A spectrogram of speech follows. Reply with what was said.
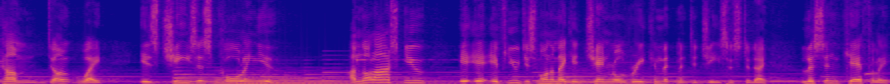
come, don't wait. Is Jesus calling you? I'm not asking you if you just want to make a general recommitment to Jesus today. Listen carefully.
